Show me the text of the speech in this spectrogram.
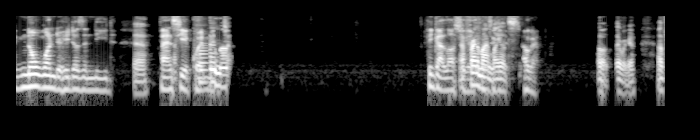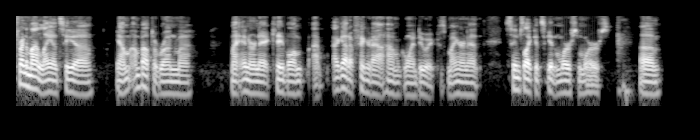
Like no wonder he doesn't need Yeah. fancy A friend of equipment. I think I lost you. A friend of mine. Lance. Okay. Oh, there we go. A friend of mine, Lance. He, uh, yeah, I'm, I'm about to run my my internet cable. I'm, I, I got to figure out how I'm going to do it because my internet seems like it's getting worse and worse. Um,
